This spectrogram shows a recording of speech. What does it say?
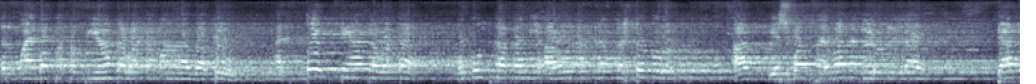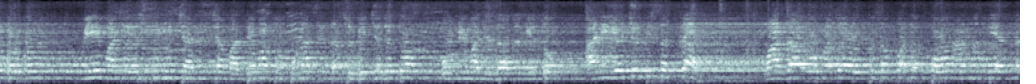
तर मायबापाचा सिंहाचा वाटा मानला जातो. आणि तोच सिंहाचा वाटा मुकुंद काकांनी अहोरात्र कष्ट करून आज यशपाल साहेबांना घडवलेला आहे. त्याचबरोबर मी माझ्या एस न्यूज चॅनलच्या माध्यमातून पुन्हा एकदा शुभेच्छा देतो व मी माझी जागा घेतो. आणि यशोपी सत्कार माझा व माझ्या उपसंपादक पवन आनंद यांना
